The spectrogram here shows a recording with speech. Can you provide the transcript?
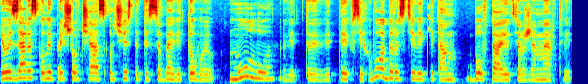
І ось зараз, коли прийшов час очистити себе від того мулу, від, від тих всіх водоростів, які там бовтаються вже мертві,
